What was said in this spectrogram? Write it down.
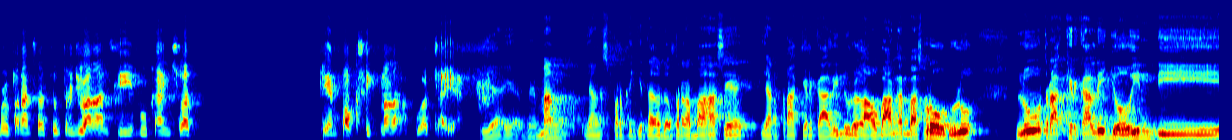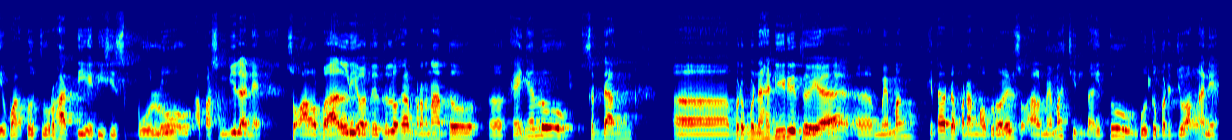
merupakan suatu perjuangan sih bukan suatu yang toksik malah buat saya. Iya iya, memang yang seperti kita udah pernah bahas ya, yang terakhir kali ini udah lama banget Mas Bro. Dulu lu terakhir kali join di waktu curhat di edisi 10 apa 9 ya, soal Bali waktu itu lu kan pernah tuh uh, kayaknya lu sedang uh, berbenah diri tuh ya. Uh, memang kita udah pernah ngobrolin soal memang cinta itu butuh perjuangan ya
